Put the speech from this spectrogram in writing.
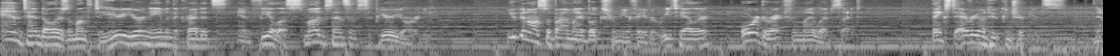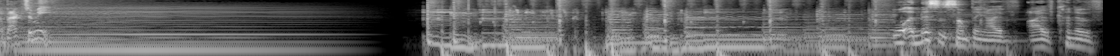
and $10 a month to hear your name in the credits and feel a smug sense of superiority. You can also buy my books from your favorite retailer, or direct from my website. Thanks to everyone who contributes. Now back to me. Well, and this is something I've I've kind of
